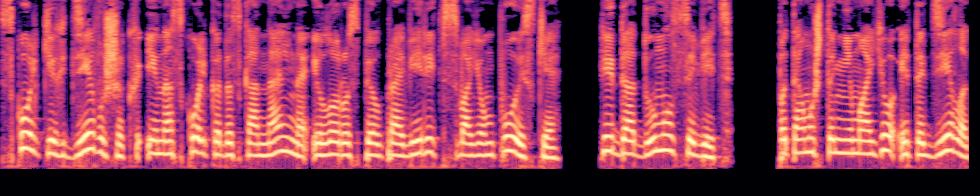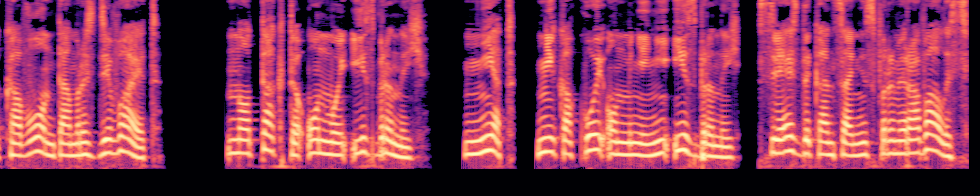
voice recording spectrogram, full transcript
скольких девушек и насколько досконально Илор успел проверить в своем поиске. И додумался ведь, потому что не мое это дело, кого он там раздевает. Но так-то он мой избранный. Нет, Никакой он мне не избранный, связь до конца не сформировалась.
